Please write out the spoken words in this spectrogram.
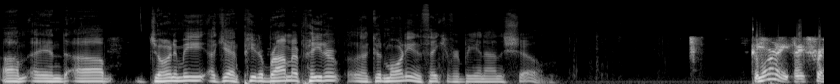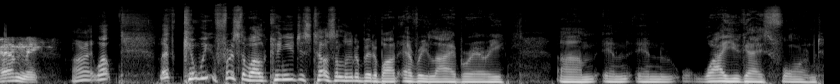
Um, and uh, joining me again, Peter Bromberg. Peter, uh, good morning, and thank you for being on the show. Good morning. Thanks for having me. All right. Well, let can we first of all, can you just tell us a little bit about EveryLibrary um, and and why you guys formed?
